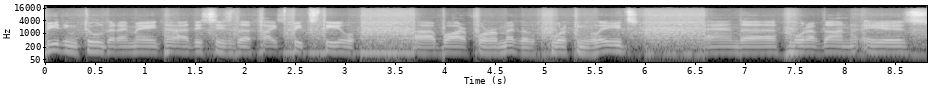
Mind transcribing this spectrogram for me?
beading tool that I made. Uh, this is the high-speed steel uh, bar for metal working lathes and uh, what I've done is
